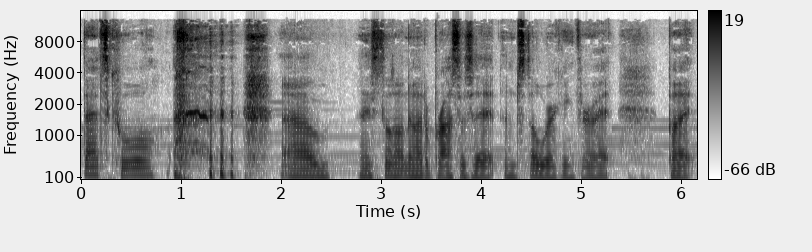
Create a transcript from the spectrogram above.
That's cool. um, I still don't know how to process it. I'm still working through it. But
